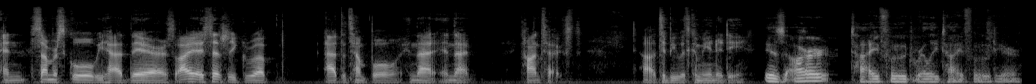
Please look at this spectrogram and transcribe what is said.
and summer school we had there. So I essentially grew up at the temple in that in that context uh, to be with community. Is our Thai food really Thai food here?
